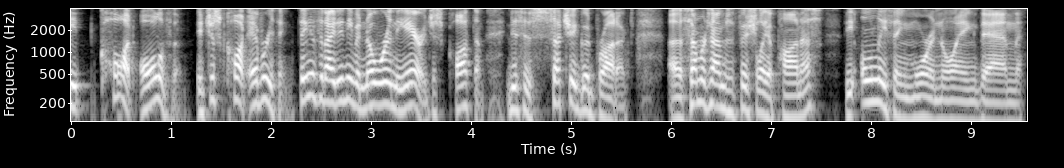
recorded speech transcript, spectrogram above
it caught all of them. It just caught everything. Things that I didn't even know were in the air. It just caught them. This is such a good product. Uh, summertime's officially upon us. The only thing more annoying than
